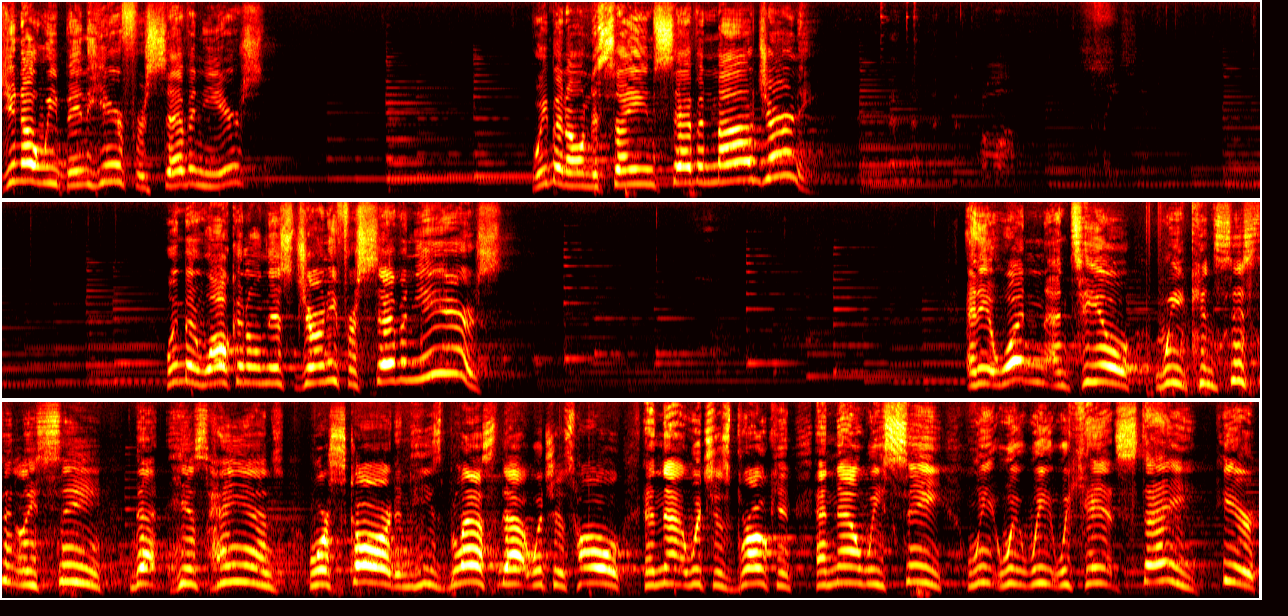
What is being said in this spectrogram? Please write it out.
you know we've been here for seven years. We've been on the same seven mile journey. We've been walking on this journey for seven years. And it wasn't until we consistently see that his hands were scarred and he's blessed that which is whole and that which is broken. And now we see we, we, we, we can't stay here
